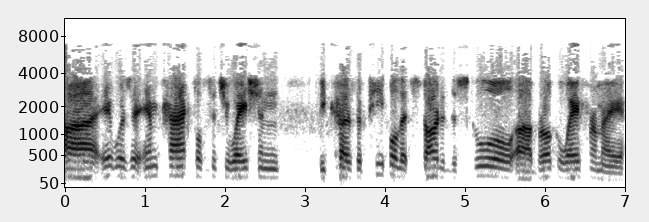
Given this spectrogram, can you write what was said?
Uh, it was an impactful situation because the people that started the school uh, broke away from a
